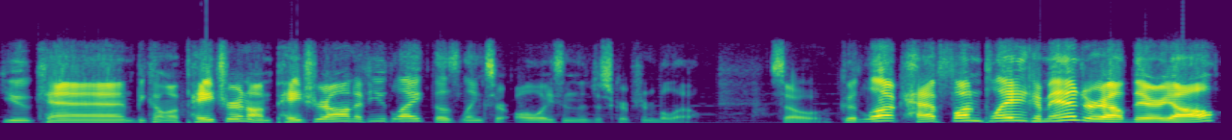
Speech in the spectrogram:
You can become a patron on Patreon if you'd like. Those links are always in the description below. So good luck. Have fun playing Commander out there, y'all.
